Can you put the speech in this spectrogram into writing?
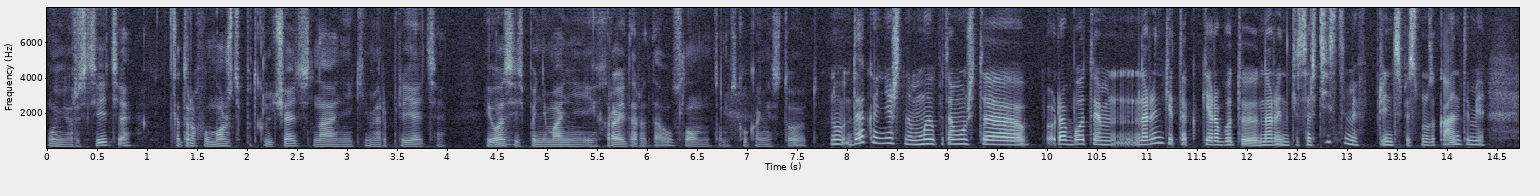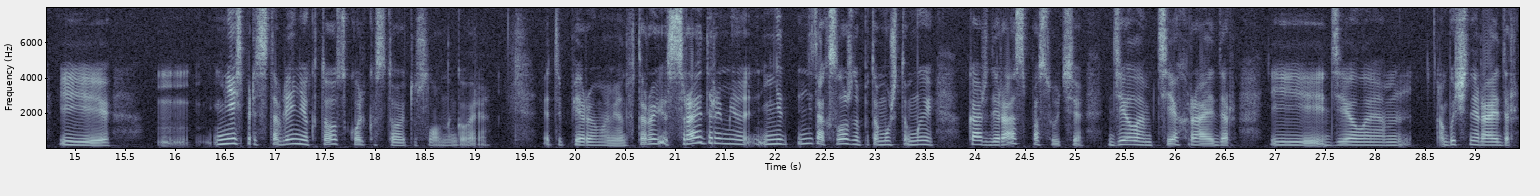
в университете, которых вы можете подключать на некие мероприятия. И у вас есть понимание их райдера, да, условно, там, сколько они стоят. Ну да, конечно, мы потому что работаем на рынке, так как я работаю на рынке с артистами, в принципе, с музыкантами, и у меня есть представление, кто сколько стоит, условно говоря. Это первый момент. Второй, с райдерами не, не так сложно, потому что мы каждый раз, по сути, делаем тех-райдер и делаем обычный райдер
